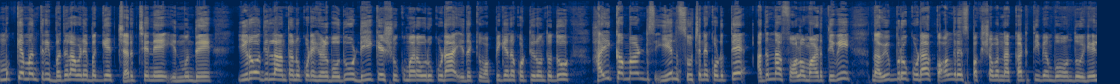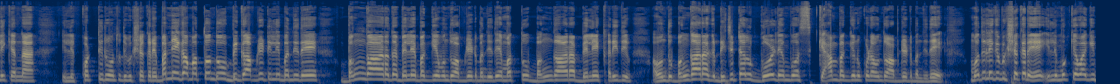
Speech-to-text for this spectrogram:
ಮುಖ್ಯಮಂತ್ರಿ ಬದಲಾವಣೆ ಬಗ್ಗೆ ಚರ್ಚೆನೆ ಇನ್ ಮುಂದೆ ಇರೋದಿಲ್ಲ ಅಂತಾನು ಕೂಡ ಹೇಳ್ಬೋದು. ಡಿ ಕೆ ಶಿವಕುಮಾರ್ ಅವರು ಕೂಡ ಇದಕ್ಕೆ ಒಪ್ಪಿಗೆನ ಕೊಟ್ಟಿರುವಂತದ್ದು ಹೈಕಮಾಂಡ್ಸ್ ಏನ್ ಸೂಚನೆ ಕೊಡುತ್ತೆ ಅದನ್ನ ಫಾಲೋ ಮಾಡ್ತೀವಿ. ನಾವಿಬ್ರು ಕೂಡ ಕಾಂಗ್ರೆಸ್ ಪಕ್ಷವನ್ನ ಕಟ್ತೀವಿ ಎಂಬ ಒಂದು ಹೇಳಿಕೆಯನ್ನ ಇಲ್ಲಿ ಕೊಟ್ಟಿರುವಂತದ್ದು ವೀಕ್ಷಕರೇ. ಬನ್ನಿ ಈಗ ಮತ್ತೊಂದು ಬಿಗ್ ಅಪ್ಡೇಟ್ ಇಲ್ಲಿ ಬಂದಿದೆ. ಬಂಗಾರದ ಬೆಲೆ ಬಗ್ಗೆ ಒಂದು ಅಪ್ಡೇಟ್ ಬಂದಿದೆ ಮತ್ತು ಬಂಗಾರ ಬೆಲೆ ಖರೀದಿ, ಒಂದು ಬಂಗಾರ ಡಿಜಿಟಲ್ ಗೋಲ್ಡ್ ಎಂಬುವ ಸ್ಕ್ಯಾಮ್ ಬಗ್ಗೆನೂ ಕೂಡ ಒಂದು ಅಪ್ಡೇಟ್ ಬಂದಿದೆ. ಮೊದಲಿಗೆ ವೀಕ್ಷಕರೇ, ಇಲ್ಲಿ ಮುಖ್ಯವಾಗಿ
